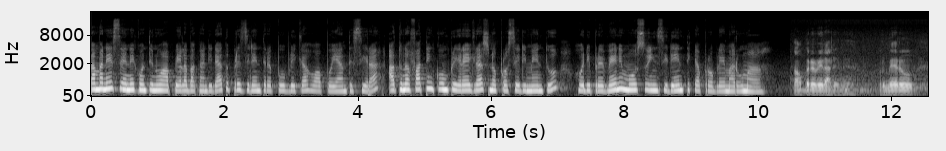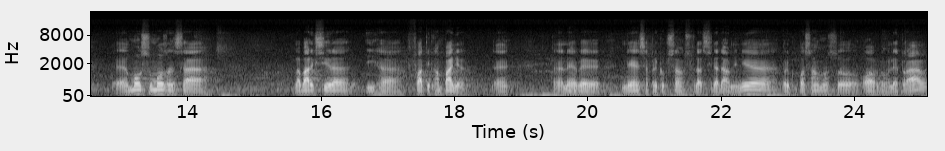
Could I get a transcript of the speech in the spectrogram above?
Também CNE continua a apela para candidato presidente da República ou apoiante Sira a tuna fatin cumprir regras no procedimento onde prevene moço incidente que problema ruma. Tal prioridade, né? Primeiro, eh, moço moço essa labar Sira e fatin campanha, né? Neve nessa preocupação da cidadão né? preocupação do órgão eleitoral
